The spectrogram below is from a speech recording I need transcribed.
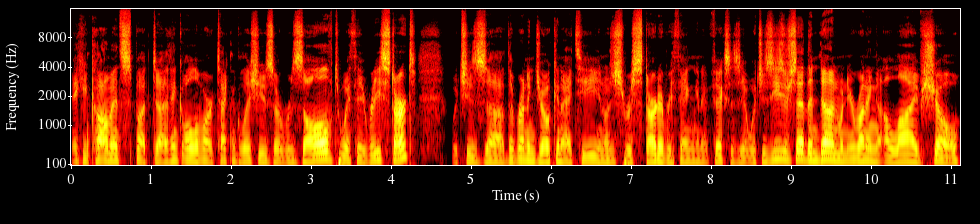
making comments, but uh, I think all of our technical issues are resolved with a restart, which is uh, the running joke in IT. You know, just restart everything and it fixes it, which is easier said than done when you're running a live show.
